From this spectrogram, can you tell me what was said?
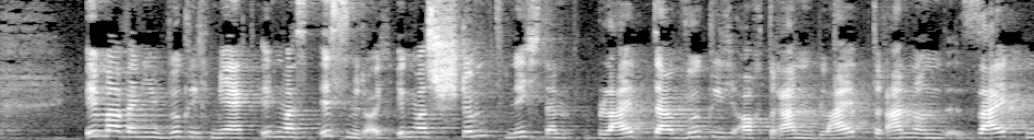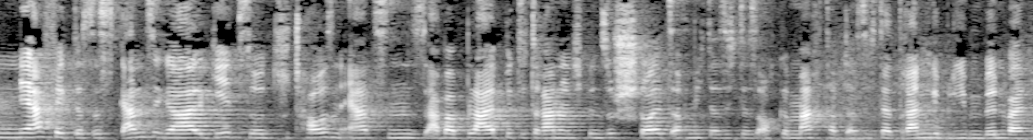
immer wenn ihr wirklich merkt, irgendwas ist mit euch, irgendwas stimmt nicht, dann bleibt da wirklich auch dran. Bleibt dran und seid nervig, das ist ganz egal. Geht so zu tausend Ärzten, aber bleibt bitte dran. Und ich bin so stolz auf mich, dass ich das auch gemacht habe, dass ich da dran geblieben bin, weil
